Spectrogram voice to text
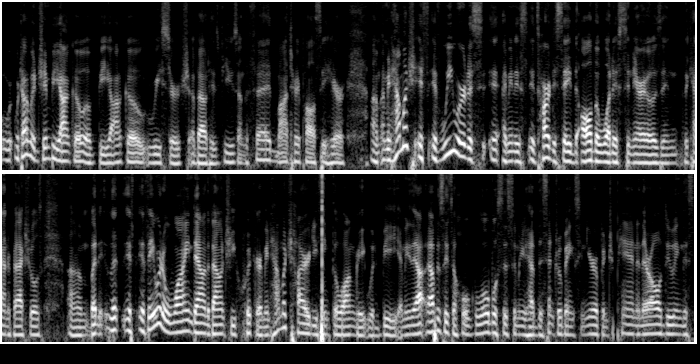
We're talking with Jim Bianco of Bianco Research about his views on the Fed monetary policy here. Um, I mean, how much if, if we were to, I mean, it's, it's hard to say all the what if scenarios and the counterfactuals, um, but if, if they were to wind down the balance sheet quicker, I mean, how much higher do you think the long rate would be? I mean, obviously it's a whole global system, and you have the central banks in Europe and Japan, and they're all doing this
